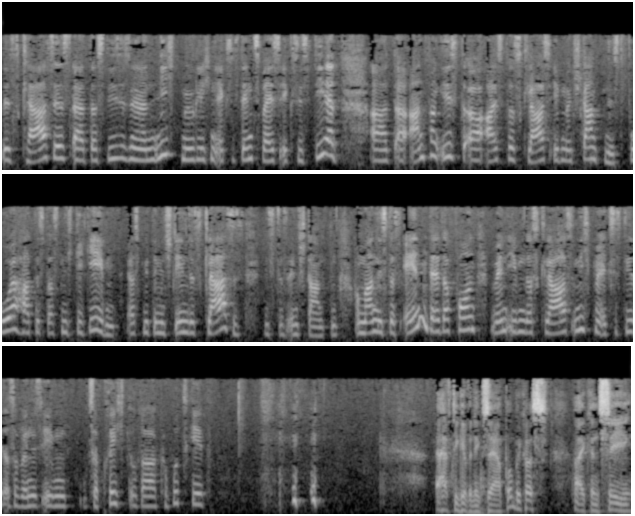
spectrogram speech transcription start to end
des Glases, äh, dass dieses in einer nicht möglichen Existenzweise existiert, äh, der Anfang ist, äh, als das Glas eben entstanden ist. Vorher hat es das nicht gegeben. Erst mit dem Entstehen des Glases ist das entstanden. Und wann ist das Ende davon, wenn eben das Glas nicht mehr existiert, also wenn es eben zerbricht oder kaputt geht? I have to give an example because I can see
